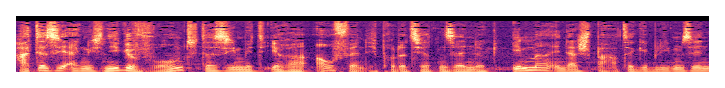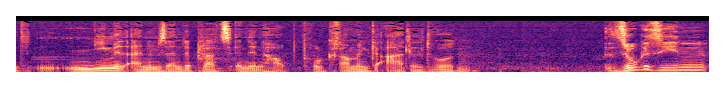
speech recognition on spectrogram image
Hatte Sie eigentlich nie gewurmt, dass Sie mit Ihrer aufwendig produzierten Sendung immer in der Sparte geblieben sind, nie mit einem Sendeplatz in den Hauptprogrammen geadelt wurden? So gesehen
